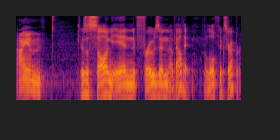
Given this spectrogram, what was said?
I am There's a song in Frozen about it, a little fixer upper.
